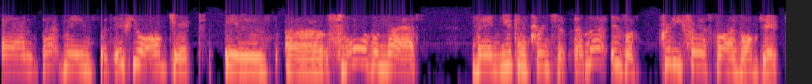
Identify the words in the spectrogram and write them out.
And that means that if your object is uh, smaller than that, then you can print it. And that is a pretty fair size object.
